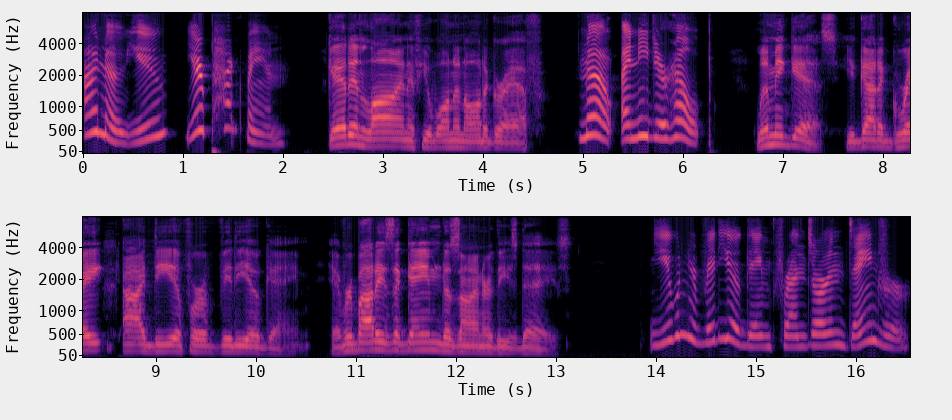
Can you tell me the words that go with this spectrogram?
I know you. You're Pac Man. Get in line if you want an autograph. No, I need your help. Let me guess, you got a great idea for a video game. Everybody's a game designer these days. You and your video game friends are in danger.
